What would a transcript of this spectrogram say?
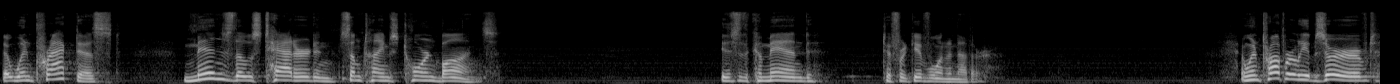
that, when practiced, mends those tattered and sometimes torn bonds. It is the command to forgive one another. And when properly observed,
